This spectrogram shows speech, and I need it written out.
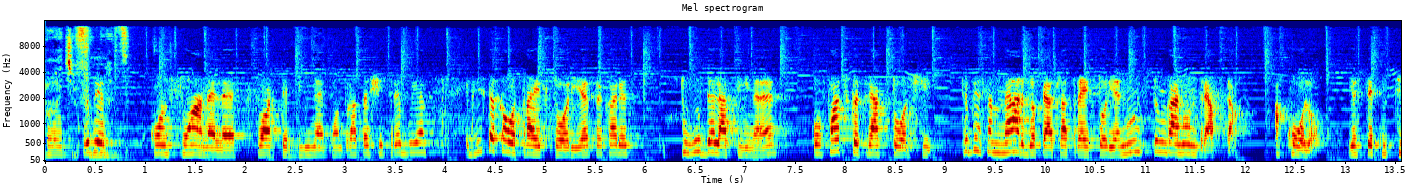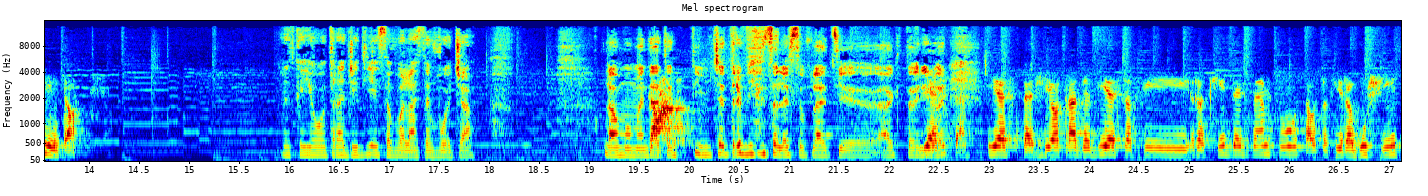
Ah, ce trebuie frumos. consoanele foarte bine controlate și trebuie există ca o traiectorie pe care tu de la tine o faci către actor și trebuie să meargă pe acea traiectorie, nu în stânga, nu în dreapta. Acolo. Este cu țintă. Cred că e o tragedie să vă lase vocea la un moment dat, da. în timp ce trebuie să le suflați uh, actorilor. Este, este și e o tragedie să fii răcit, de exemplu, sau să fii răgușit,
